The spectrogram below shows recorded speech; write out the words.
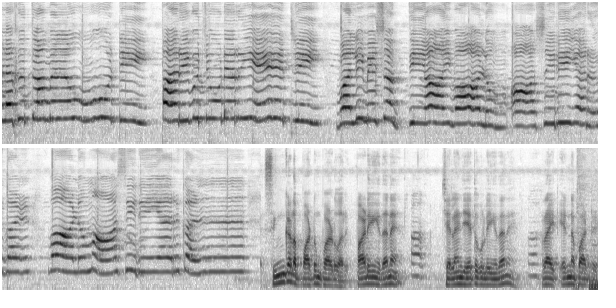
அழகு தமிழ் ஊட்டி அறிவு சுடர் ஏற்றி வலிமை சக்தியாய் வாழும் ஆசிரியர்கள் வாழும் ஆசிரியர்கள். சிங்கள பாட்டும் பாடுவார். பாடுவீங்க தானே. சேலஞ்ச் ஏற்றுக்கொள்வீங்க தானே? ரைட் என்ன பாட்டு?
